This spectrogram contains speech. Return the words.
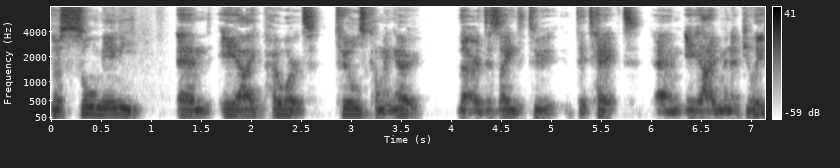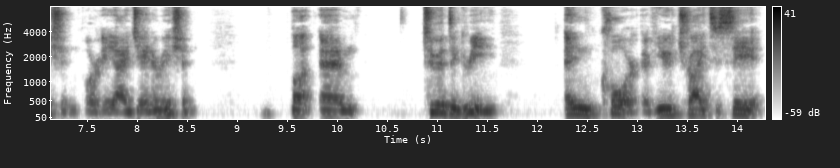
there's so many um, AI powered tools coming out that are designed to detect um, AI manipulation or AI generation. But um, to a degree, in court, if you try to say,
